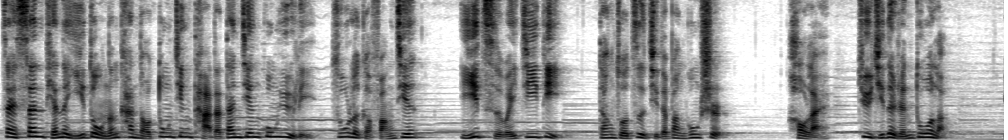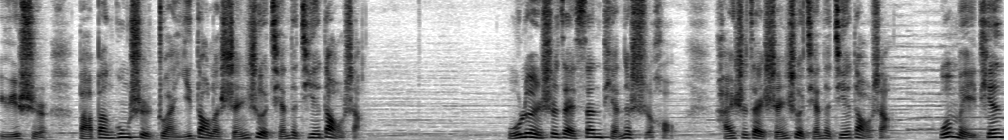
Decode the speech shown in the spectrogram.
在三田的一栋能看到东京塔的单间公寓里租了个房间，以此为基地，当做自己的办公室。后来聚集的人多了，于是把办公室转移到了神社前的街道上。无论是在三田的时候，还是在神社前的街道上，我每天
